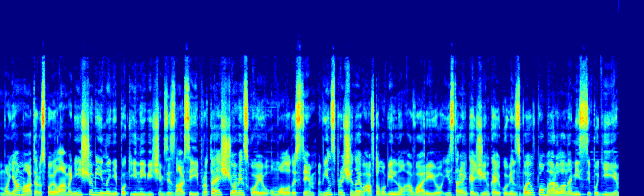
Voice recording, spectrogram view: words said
Моя мати розповіла мені, що мій нині покійний вічим зізнався їй про те, що він скоїв у молодості. Він спричинив автомобільну аварію, і старенька жінка, яку він збив, померла на місці події.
